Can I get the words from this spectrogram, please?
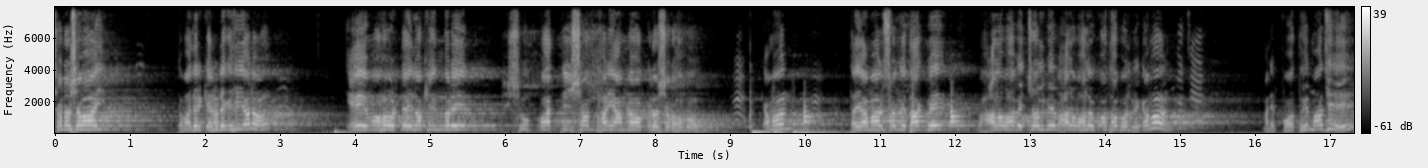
শোনো সবাই, তোমাদের কেন ডেকেছি জানো? এই মুহূর্তে লক্ষিন্দরের সুপাত্রীর সন্ধানে আমরা অগ্রসর হব। কেমন? তাই আমার সঙ্গে থাকবে, ভালোভাবে চলবে, ভালো ভালো কথা বলবে। কেমন? মানে পথে মাঝে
